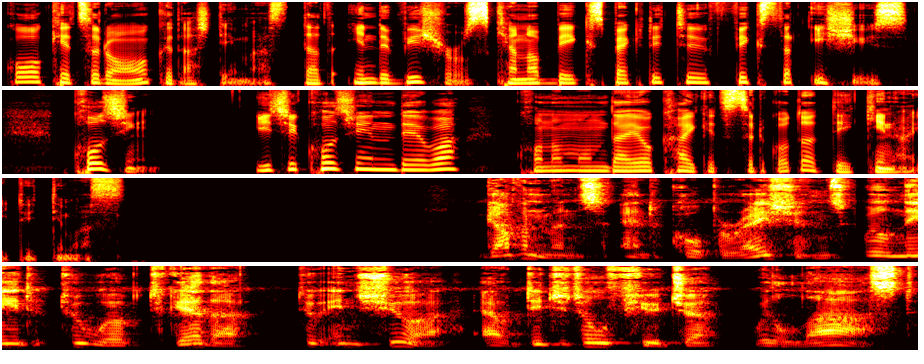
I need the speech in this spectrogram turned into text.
こう結論を下しています。That individuals cannot be expected to fix the issues. 個人、一個人ではこの問題を解決することはできないと言っています。Governments and corporations will need to work together to ensure our digital future will last.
